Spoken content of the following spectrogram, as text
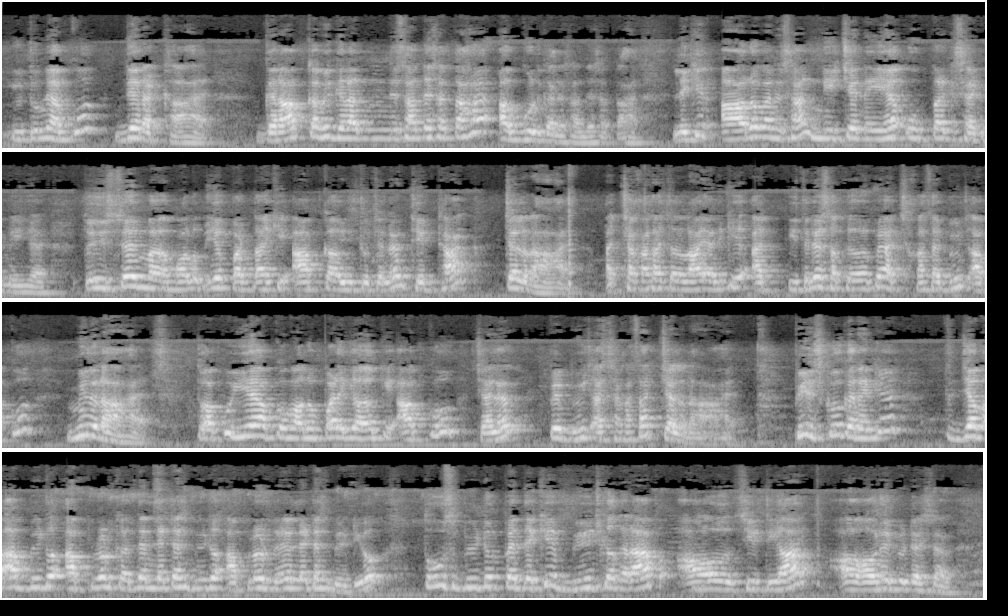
यूट्यूब ने हमको दे रखा है। ग्राफ का भी निशान दे सकता है और गुड का निशान दे सकता है। लेकिन आरो का निशान नीचे नहीं है, ऊपर की साइड में ही है। तो इससे मालूम, ये पड़ता है कि आपका यूट्यूब चैनल ठीक ठाक चल रहा है। अच्छा खासा चल रहा है, यानी कि इतने सब्सक्राइबर पे अच्छा खासा व्यूज़ आपको मिल रहा है। तो आपको ये आपको मालूम पड़ गया कि आपको चैनल पे व्यूज़ अच्छा खासा चल रहा है। फिर इसको करेंगे तो जब आप वीडियो अपलोड करते हैं लेटेस्ट वीडियो अपलोड करें लेटेस्ट वीडियो तो उस वीडियो पे देखिए व्यूज़ का ग्राफ और सी और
